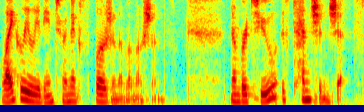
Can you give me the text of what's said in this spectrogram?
likely leading to an explosion of emotions. Number two is tension shifts.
